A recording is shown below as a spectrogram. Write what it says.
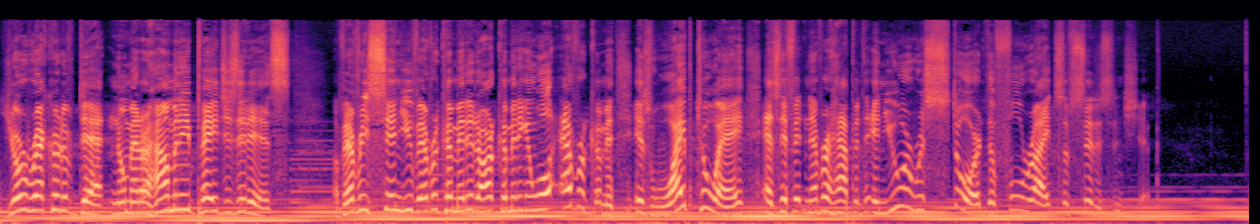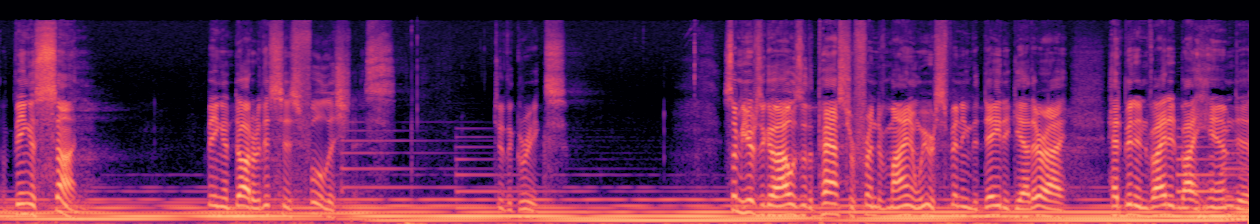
your record of debt, no matter how many pages it is, of every sin you've ever committed, are committing, and will ever commit, is wiped away as if it never happened, and you are restored the full rights of citizenship, of being a son, being a daughter. This is foolishness to the Greeks. Some years ago, I was with a pastor friend of mine, and we were spending the day together. I had been invited by him to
